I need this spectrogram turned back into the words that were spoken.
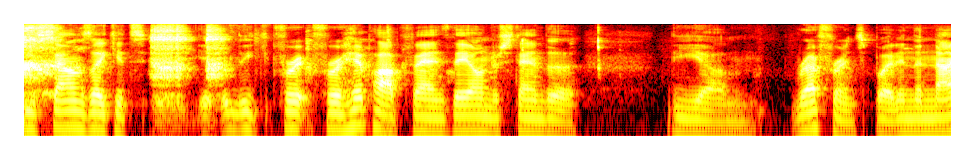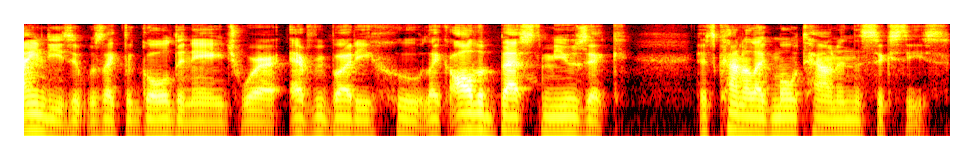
he sounds like it's it, it- for for hip hop fans. They understand the the um, reference, but in the '90s, it was like the golden age where everybody who like all the best music. It's kind of like Motown in the '60s.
